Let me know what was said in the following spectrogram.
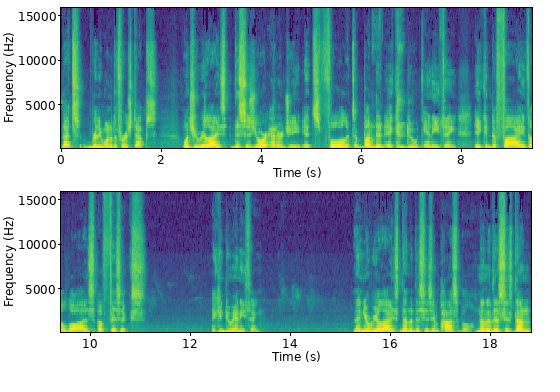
That's really one of the first steps. Once you realize this is your energy, it's full, it's abundant, it can do anything, it can defy the laws of physics, it can do anything then you realize none of this is impossible. None of this is done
